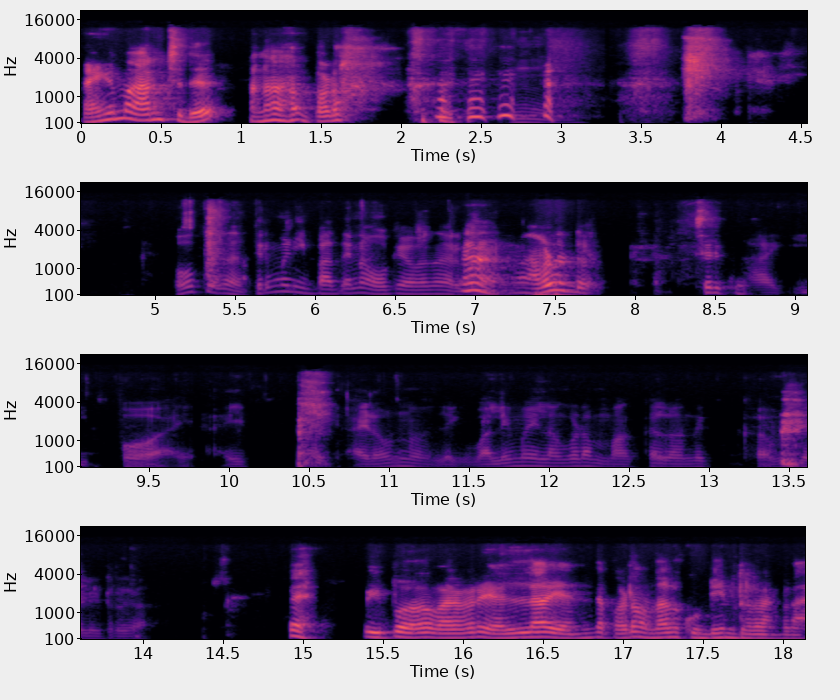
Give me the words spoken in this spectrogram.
பயங்கரமா ஆரம்பிச்சது. ஆனா படம் ஓகே தான். திரும்ப நீ பார்த்தேன்னா ஓகேவா தான் இருக்கும். அவ்வளவு சரி இப்போ ஐ டோன்ட் நோ. லைக் வலிமையெல்லாம் கூட மக்கள் வந்து கவி சொல்லிட்டு இருக்கா இப்போ வர வர எல்லா எந்த படம் வந்தாலும் குண்டின்றாங்களா?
